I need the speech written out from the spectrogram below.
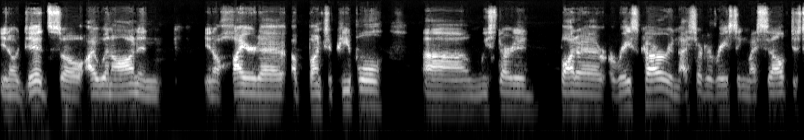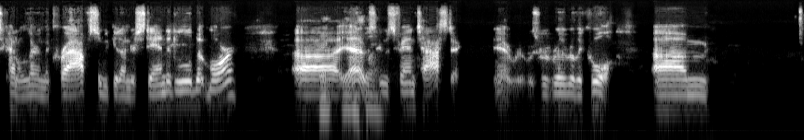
you know, did. So I went on and you know hired a, a bunch of people. Um, we started bought a, a, race car and I started racing myself just to kind of learn the craft so we could understand it a little bit more. Uh, yeah, it was, it was fantastic. Yeah, it was really really cool. Um,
